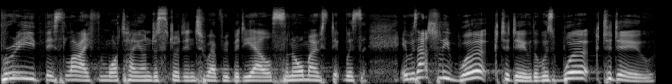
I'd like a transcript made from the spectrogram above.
breathe this life and what I understood into everybody else. And almost it was, it was actually work to do. There was work to do.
